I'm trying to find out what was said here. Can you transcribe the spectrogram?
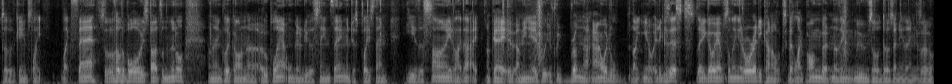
so the game's like like fair, so the other ball always starts in the middle, and then click on uh, O player. We're going to do the same thing and just place them either side like that. Okay, I mean if we if we run that now, it'll like you know it exists. There you go. We have something that already kind of looks a bit like Pong, but nothing moves or does anything. So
